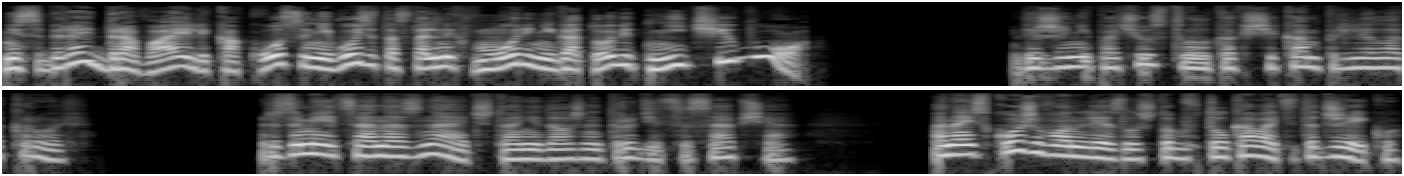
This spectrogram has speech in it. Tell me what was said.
не собирает дрова или кокосы, не возит остальных в море, не готовит ничего. Виржини почувствовала, как щекам прилила кровь. Разумеется, она знает, что они должны трудиться сообща. Она из кожи вон лезла, чтобы втолковать это Джейку,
